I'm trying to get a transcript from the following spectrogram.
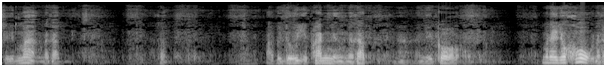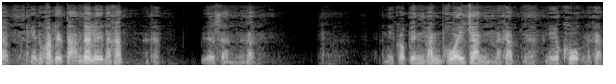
ชื้นมากนะครับครับเอาไปดูอีกพันหนึ่งนะครับ อันนี้ก็ไม่ได้ยกโคกนะครับ เห็นความแตกต่างได้เลยนะครับนะครับปีเตอร์สันนะครับ นี่ก็เป็นพันโพยจันทร์นะครับเนี่ยยกโคกนะครับ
